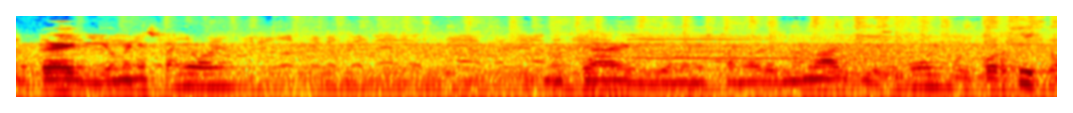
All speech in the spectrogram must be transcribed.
no trae el idioma en español no trae el idioma en español el manual y es muy muy cortito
